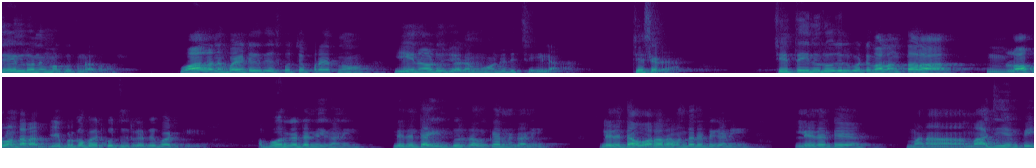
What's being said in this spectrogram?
జైల్లోనే మగ్గుతున్నారు వాళ్ళని బయటికి తీసుకొచ్చే ప్రయత్నం ఏనాడు జగన్మోహన్ రెడ్డి చేయలే. చేశాడా? చేస్తే ఇన్ని రోజులు బట్టి వాళ్ళంతా లోపల ఉంటారా? ఎప్పటికో బయటకు వచ్చింది కదా వాటికి ఆ బోర్గడ్డ అనిల్ కానీ లేదంటే ఆ ఇంటూరు రవికరణ్ కానీ లేదంటే ఆ వర రవీందర్ రెడ్డి కానీ లేదంటే మన మాజీ ఎంపీ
